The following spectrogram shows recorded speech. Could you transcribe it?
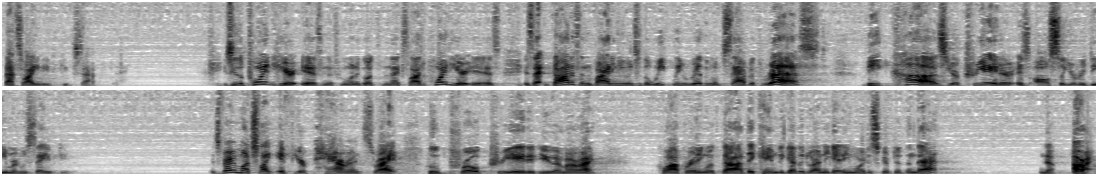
That's why you need to keep Sabbath day. You see, the point here is, and if we want to go to the next slide, the point here is, is that God is inviting you into the weekly rhythm of Sabbath rest because your Creator is also your Redeemer who saved you. It's very much like if your parents, right, who procreated you, am I right? Cooperating with God, they came together. Do I need to get any more descriptive than that? No. All right.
